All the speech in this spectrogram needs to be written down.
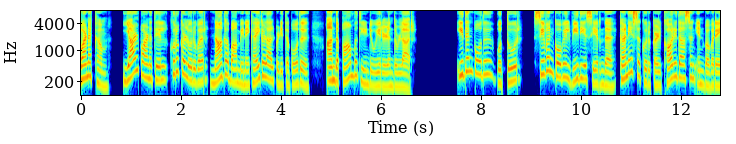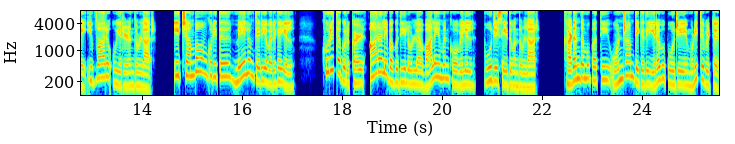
வணக்கம். யாழ்ப்பாணத்தில் குருக்கள் ஒருவர் நாகபாம்பினை கைகளால் பிடித்தபோது அந்த பாம்பு தீண்டி உயிரிழந்துள்ளார். இதன்போது புத்தூர் சிவன் கோவில் வீதியைச் சேர்ந்த கணேச குருக்கள் காரிதாசன் என்பவரே இவ்வாறு உயிரிழந்துள்ளார். இச்சம்பவம் குறித்து மேலும் தெரிய வருகையில் குறித்த குருக்கள் ஆராளி பகுதியில் உள்ள வாலையம்மன் கோவிலில் பூஜை செய்து வந்துள்ளார். கடந்த முப்பத்தி ஒன்றாம் திகதி இரவு பூஜையை முடித்துவிட்டு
